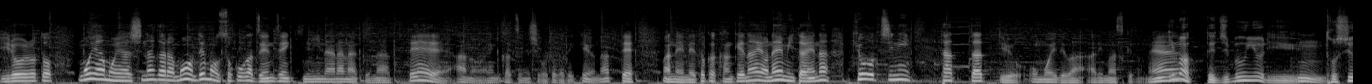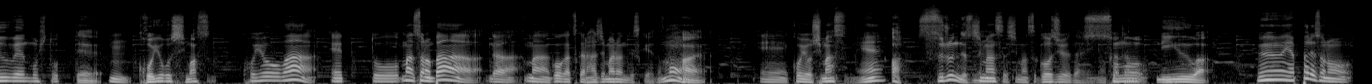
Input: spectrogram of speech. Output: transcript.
ういろいろともやもやしながらもでもそこが全然気にならなくなってあの円滑に仕事ができるようになって、まあ、年齢とか関係ないよねみたいな境地に立ったっていう思い出はありますけどね。今って自分ようりん。年上の人ってうん、雇用します、雇用は、えっとまあ、そのバーが、まあ、5月から始まるんですけれども、はい。えー雇用しますね。あするんですね。しますします。50代のその理由は？うんやっぱりその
